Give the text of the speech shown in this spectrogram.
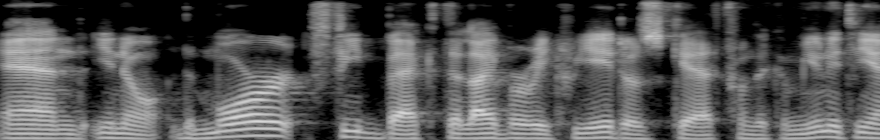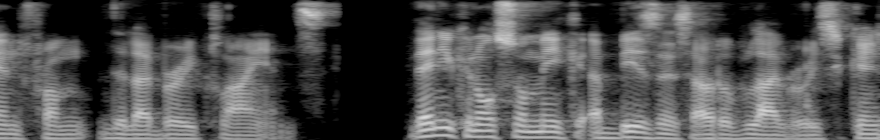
and you know the more feedback the library creators get from the community and from the library clients. Then you can also make a business out of libraries. You can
